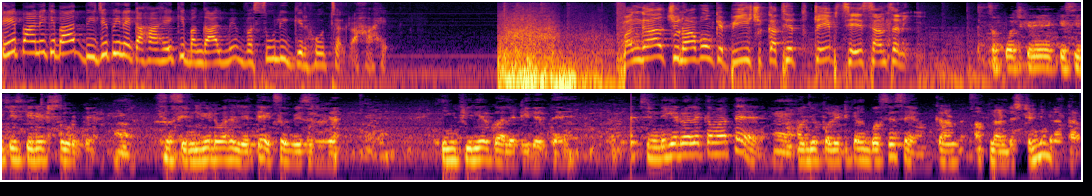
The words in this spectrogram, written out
टेप आने के बाद बीजेपी ने कहा है कि बंगाल में वसूली गिरोह चल रहा है। बंगाल चुनावों के बीच कथित टेप से सनसनी। सपोज़ करिए किसी चीज़ की रेट सौ रुपए तो सिंडिकेट वाले लेते हैं एक सौ बीस रुपया। इंफीरियर क्वालिटी देते हैं। सिंडिकेट वाले कमाते हैं। और जो पॉलिटिकल बॉसेस है उनका अपना अंडरस्टैंडिंग रहता है।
